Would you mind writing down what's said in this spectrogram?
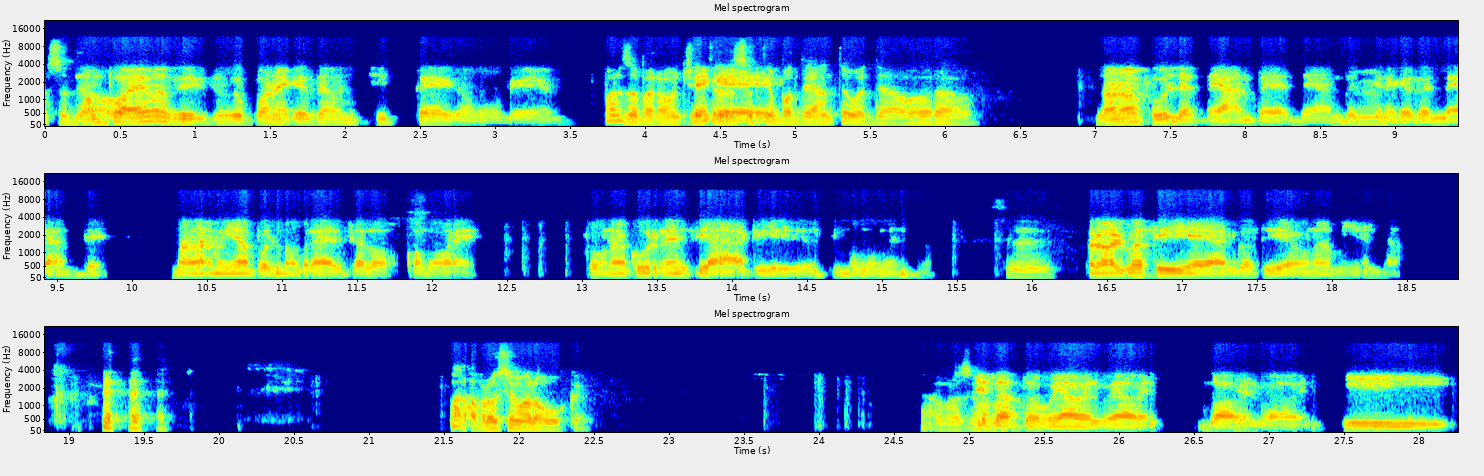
eso no un poema, sí, se supone que sea un chiste, como que. Por eso, pero un de chiste de esos que- tiempos de antes o es de ahora. o- No, no, full, desde antes, desde antes, Mm. tiene que ser de antes. Mala mía por no traérselos como es. Fue una ocurrencia aquí de último momento. Sí. Pero algo así es, algo así es una mierda. Para la próxima lo busca. Exacto, voy a ver, voy a ver, voy a ver, voy a ver. Y,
